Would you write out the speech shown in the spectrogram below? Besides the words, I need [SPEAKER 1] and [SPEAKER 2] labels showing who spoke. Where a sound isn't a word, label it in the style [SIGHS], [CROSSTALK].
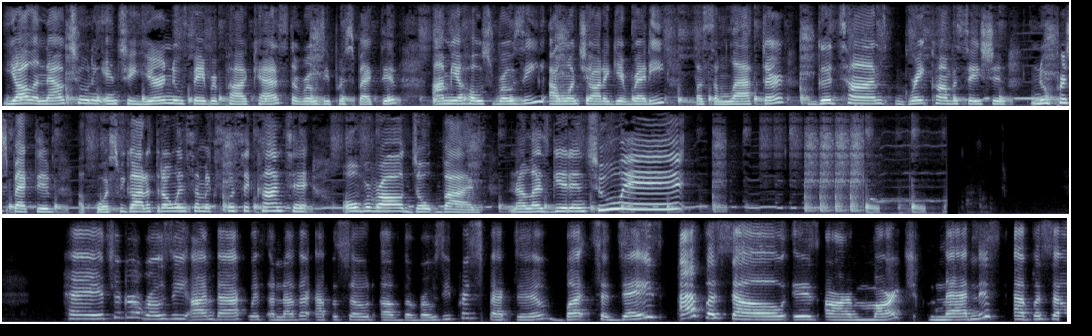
[SPEAKER 1] Y'all are now tuning into your new favorite podcast, The Rosey Perspective. I'm your host, Rosey. I want y'all to get ready for some laughter, good times, great conversation, new perspective. Of course, we got to throw in some explicit content. Overall, dope vibes. Now, let's get into it. Hey, it's your girl Rosey. I'm back with another episode of the Rosey Perspective. But today's episode is our March Madness episode.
